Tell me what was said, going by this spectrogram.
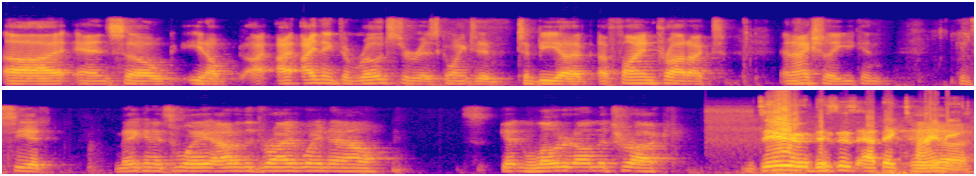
Uh, and so, you know, I, I, think the Roadster is going to to be a, a, fine product. And actually, you can you can see it making its way out of the driveway now. It's getting loaded on the truck. Dude, this is epic timing. Yeah.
